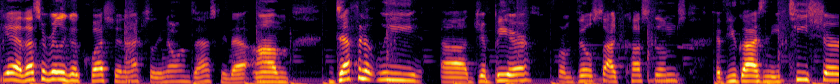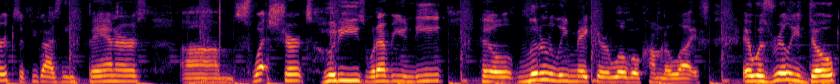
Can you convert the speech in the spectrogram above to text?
Yeah, that's a really good question. Actually, no one's asked me that. Um, definitely uh, Jabir from Vilside Customs. If you guys need T-shirts, if you guys need banners, um, sweatshirts, hoodies, whatever you need, he'll literally make your logo come to life. It was really dope.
